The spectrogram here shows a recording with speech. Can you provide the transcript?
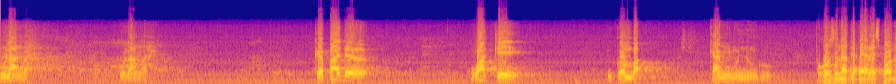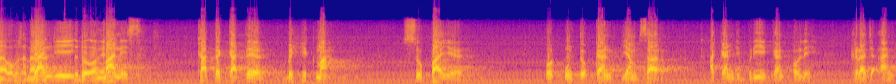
Pulanglah. Pulanglah. Kepada wakil Gombak kami menunggu Pokok sana tak payah respon lah pokok sana. janji Duduk, ya. manis kata-kata berhikmah supaya peruntukan yang besar akan diberikan oleh kerajaan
